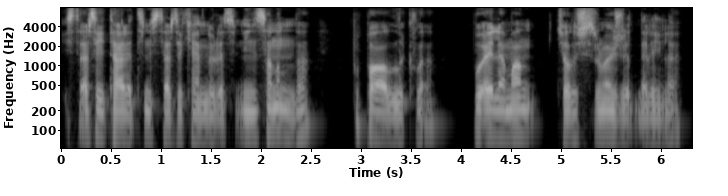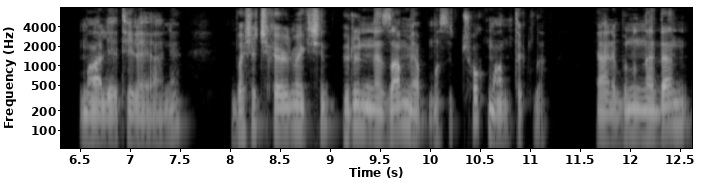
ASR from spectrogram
isterse ithal etsin isterse kendi üretsin insanın da bu pahalılıkla bu eleman çalıştırma ücretleriyle maliyetiyle yani başa çıkabilmek için ürününe zam yapması çok mantıklı. Yani bunu neden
